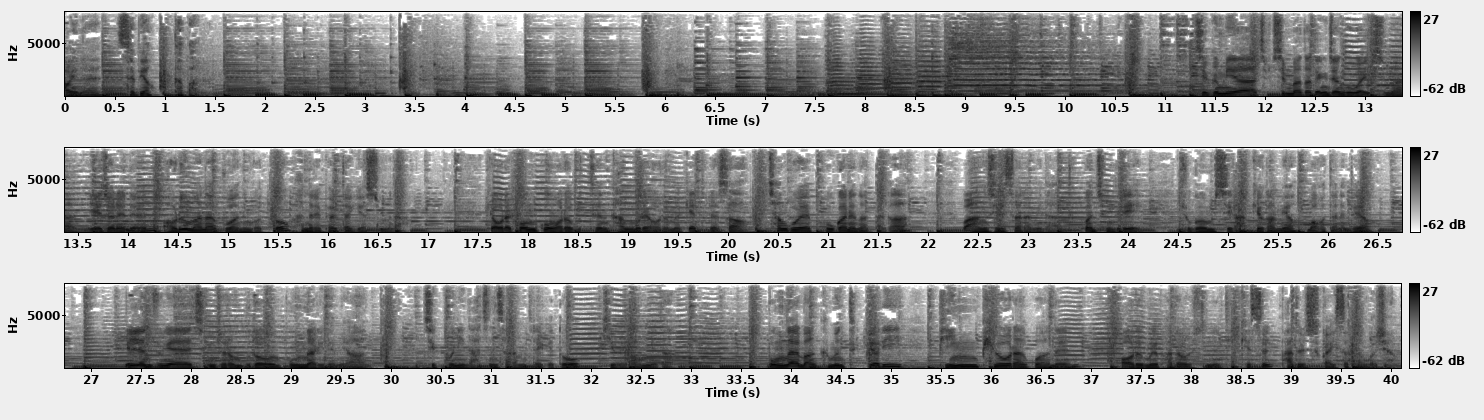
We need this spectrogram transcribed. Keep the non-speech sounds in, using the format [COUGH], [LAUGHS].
서인의 새벽 다방 지금이야 집집마다 냉장고가 있지만 예전에는 얼음 하나 구하는 것도 하늘의 별따기였습니다. 겨울에 꽁꽁 얼어붙은 강물의 얼음을 깨뜨려서 창고에 보관해 놨다가 왕실 사람이나 특권층들이 조금씩 아껴가며 먹었다는데요. 1년 중에 지금처럼 무더운 복날이 되면 직분이 낮은 사람들에게도 기회가 옵니다. 복날만큼은 특별히 빙표라고 하는 얼음을 받아올 수 있는 티켓을 받을 수가 있었던 거죠.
